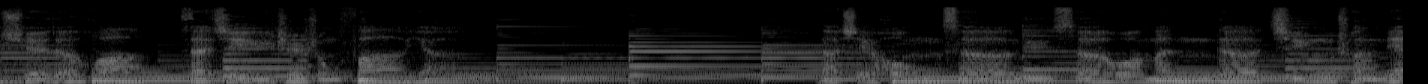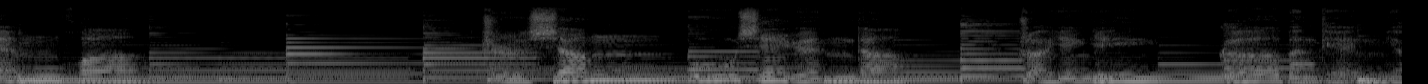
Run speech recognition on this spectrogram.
雪的花，在记忆之中发芽。那些红色、绿色，我们的青春年华，志向无限远大，转眼已各奔天涯。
